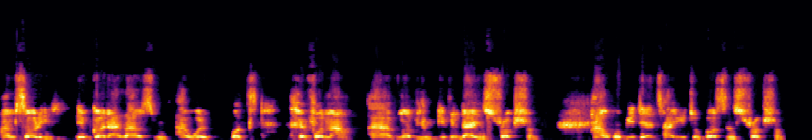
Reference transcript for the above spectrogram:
I'm sorry. If God allows me, I will. But for now, I have not been given that instruction. How obedient are you to God's instruction?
